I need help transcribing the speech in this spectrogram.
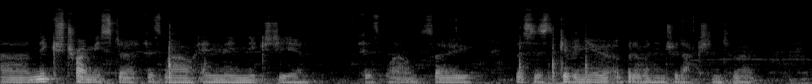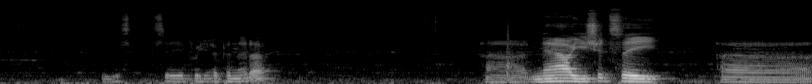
uh, next trimester as well and then next year as well. So this is giving you a bit of an introduction to it. Just see if we open that up. Uh, now you should see uh,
